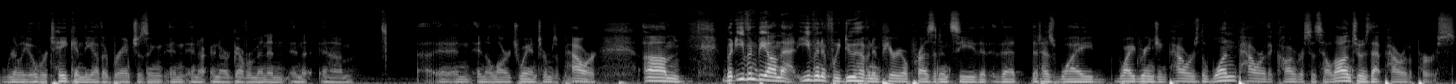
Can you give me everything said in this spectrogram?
really overtaken the other branches in in, in, our, in our government and. and um, in, in a large way in terms of power, um, but even beyond that, even if we do have an imperial presidency that that, that has wide wide ranging powers, the one power that Congress has held on to is that power of the purse,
